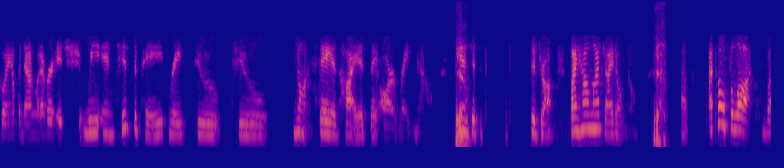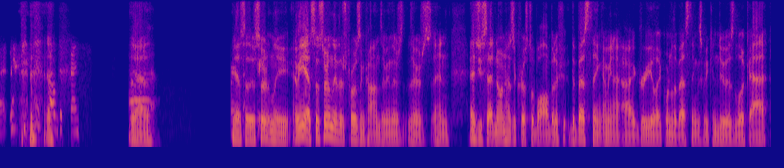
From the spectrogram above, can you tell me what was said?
going up and down, whatever, it sh- we anticipate rates to to not stay as high as they are right now. We yeah. anticipate to drop. By how much, I don't know. Yeah. Uh, I hope a lot, but it all depends. Yeah. Uh, yeah so there's certainly i mean yeah so certainly there's pros and cons i mean there's there's and as you said no one has a crystal ball but if the best thing i mean I, I, agree like one of the best things we can do is look at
